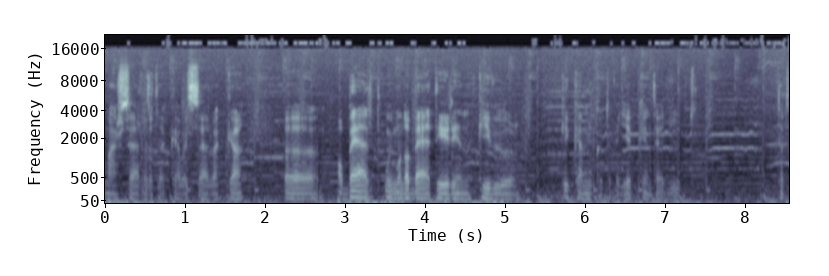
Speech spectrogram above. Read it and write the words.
más szervezetekkel vagy szervekkel. A belt, úgymond a beltérén kívül Kikkel működtek egyébként együtt? Tehát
